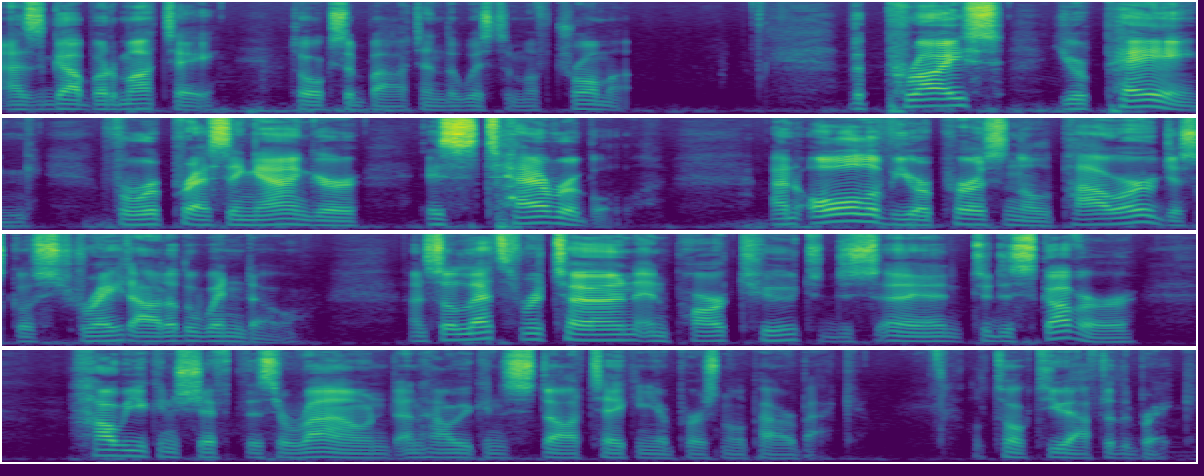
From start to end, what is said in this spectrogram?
as Gabor Mate talks about in The Wisdom of Trauma. The price you're paying for repressing anger is terrible. And all of your personal power just goes straight out of the window. And so let's return in part two to, dis- uh, to discover how you can shift this around and how you can start taking your personal power back. I'll talk to you after the break.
